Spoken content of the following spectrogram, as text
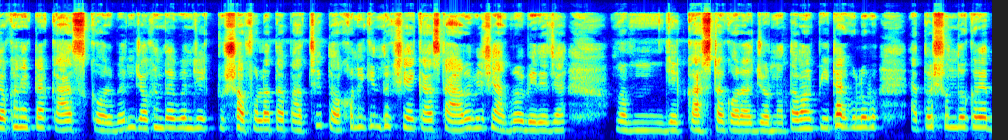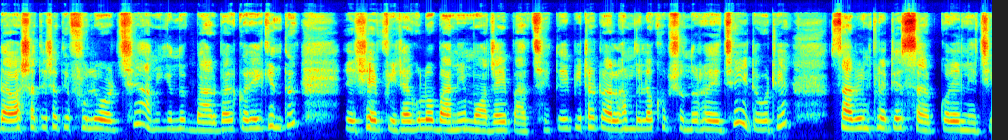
যখন একটা কাজ করবেন, যখন দেখবেন যে একটু সফলতা পাচ্ছে, তখনই কিন্তু সেই কাজটা আরও বেশি আগ্রহ বেড়ে যায়। যে কাজটা করার জন্য। তো আমার পিঠাগুলো এত সুন্দর করে দেওয়ার সাথে সাথে ফুলে উঠছে। আমি কিন্তু বারবার করেই কিন্তু সেই পিঠাগুলো বানিয়ে মজাই পাচ্ছি। তো এই পিঠাটা আলহামদুলিল্লাহ খুব সুন্দর হয়েছে। এটা উঠে সার্ভিং প্লেটে সার্ভ করে নিয়েছি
